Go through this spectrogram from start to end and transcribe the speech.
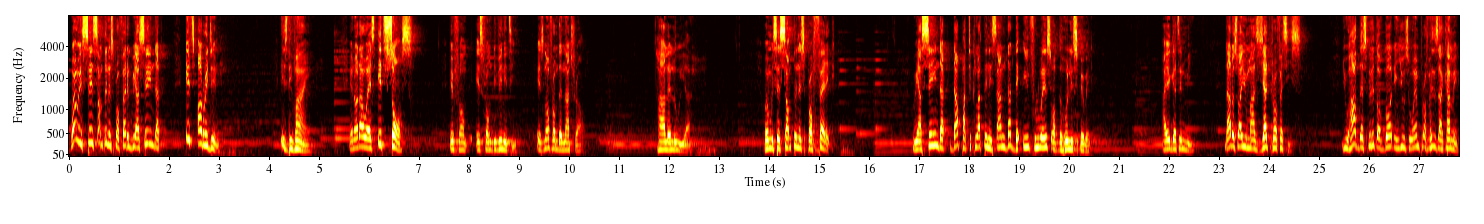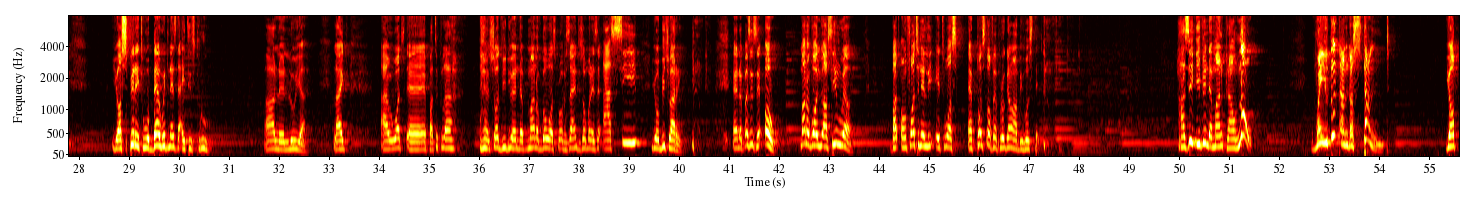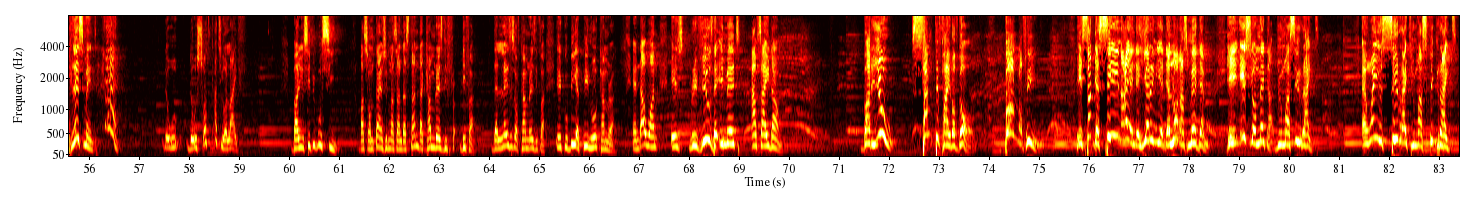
When we say something is prophetic, we are saying that its origin is divine. In other words, its source is from, is from divinity, it's not from the natural. Hallelujah. When we say something is prophetic, we are saying that that particular thing is under the influence of the Holy Spirit. Are you getting me? That is why you must judge prophecies. You have the Spirit of God in you, so when prophecies are coming, your spirit will bear witness that it is true. Hallelujah. Like I watched a particular short video, and the man of God was prophesying to somebody and said, I see your obituary. and the person said, Oh, man of God, you have seen well. But unfortunately, it was a poster of a program I'll be hosted. Has he given the man crown? No. When you don't understand your placement, hey, they will, they will shortcut your life. But you see, people see But sometimes we must understand that cameras differ. The lenses of cameras differ. It could be a pinhole camera, and that one is reveals the image upside down. But you, sanctified of God, of Him, He said, "The seeing eye and the hearing ear, the Lord has made them. He is your maker. You must see right, and when you see right, you must speak right."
